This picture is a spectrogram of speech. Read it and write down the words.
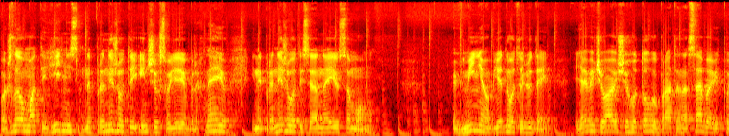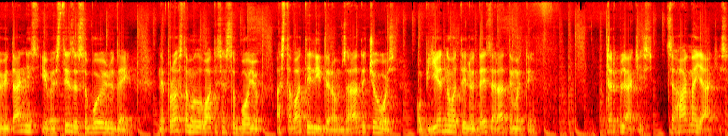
Важливо мати гідність, не принижувати інших своєю брехнею і не принижуватися нею самому. Вміння об'єднувати людей. Я відчуваю, що готовий брати на себе відповідальність і вести за собою людей. Не просто милуватися собою, а ставати лідером заради чогось, об'єднувати людей заради мети. Терплячість це гарна якість.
